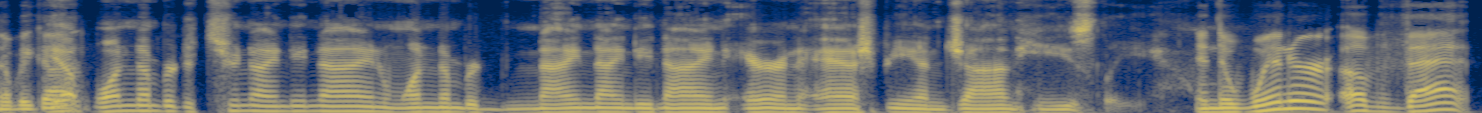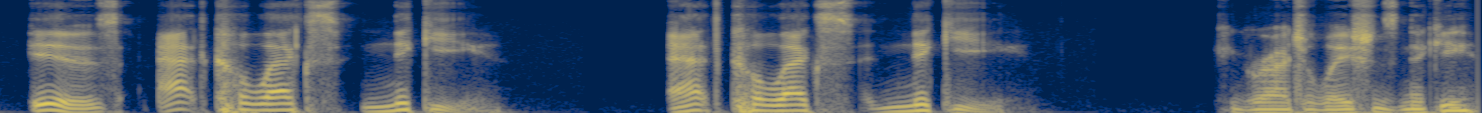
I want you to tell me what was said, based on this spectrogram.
that we got? Yep, one number to 299, one number 999, Aaron Ashby and Jon Heasley. And the winner of that is at collects Nikki. At collects Nikki. Congratulations, Nikki.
